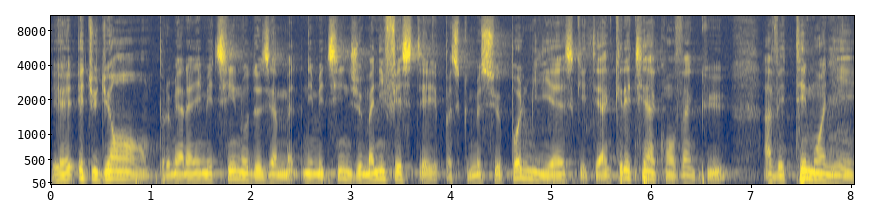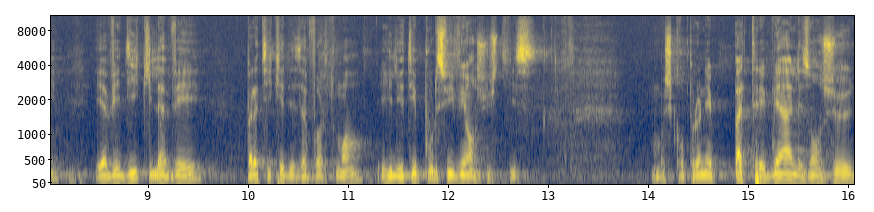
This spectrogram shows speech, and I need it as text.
étudiant en première année médecine ou deuxième année médecine, je manifestais parce que M. Paul Miliès, qui était un chrétien convaincu, avait témoigné et avait dit qu'il avait pratiqué des avortements et il était poursuivi en justice. Moi, je ne comprenais pas très bien les enjeux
